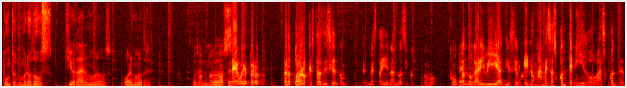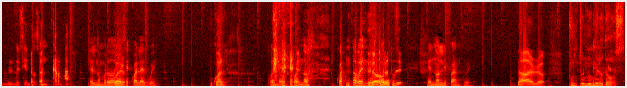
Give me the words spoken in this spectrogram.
Punto número 2. Sí, ¿verdad? ¿Era el número 2 o el número 3? Pues No, el número no 12. sé, güey, pero, pero todo lo que estás diciendo me está llenando así como Como Eh. cuando Gary Vee dice, güey, no mames, haz contenido, haz contenido. Me siento así carnal. El número 2 Bueno. ya sé cuál es, güey. ¿Cuál? Cuando, cuando, cuando venden No, no fotos sé. en OnlyFans, güey. No. Punto número 2.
